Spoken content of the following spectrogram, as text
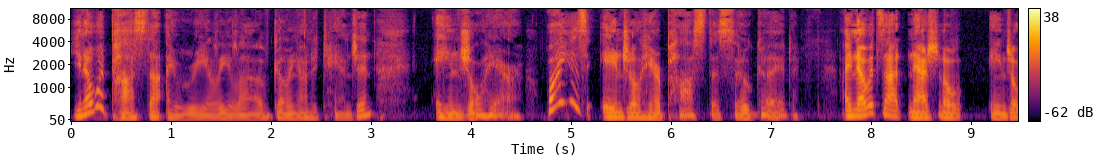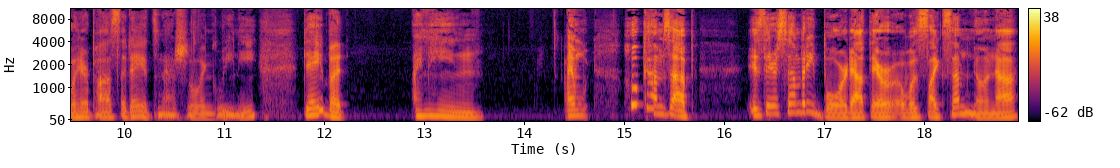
you know what pasta I really love? Going on a tangent, angel hair. Why is angel hair pasta so good? I know it's not National Angel Hair Pasta Day; it's National Linguini Day, but I mean, and who comes up? Is there somebody bored out there, or was like some nona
